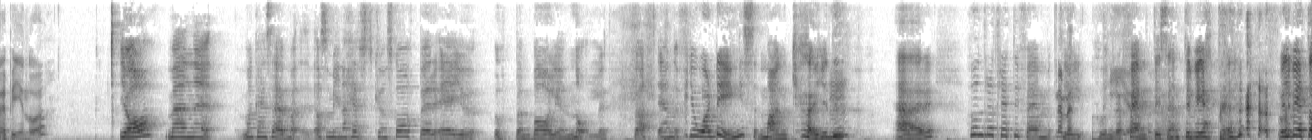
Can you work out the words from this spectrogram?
terapin då? Ja, men eh, man kan ju säga alltså mina hästkunskaper är ju uppenbarligen noll. För att en fjordings mankhöjd är 135 Mm. Nej, till 150 Petra. centimeter. Vill du, veta,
